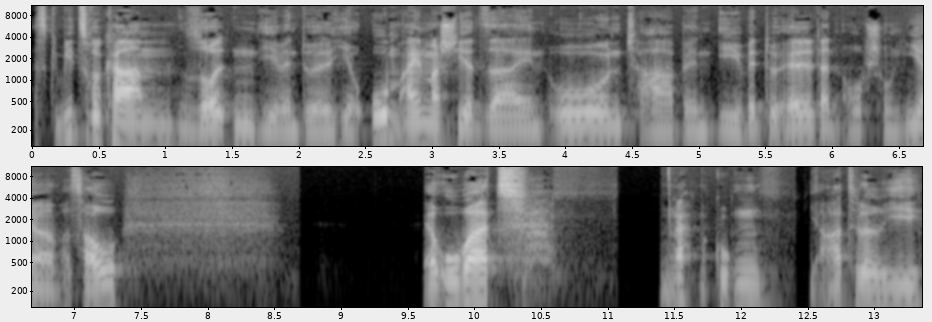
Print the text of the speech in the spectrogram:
das Gebiet zurückhaben, sollten eventuell hier oben einmarschiert sein und haben eventuell dann auch schon hier Wassau erobert. Ja, mal gucken, die Artillerie.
